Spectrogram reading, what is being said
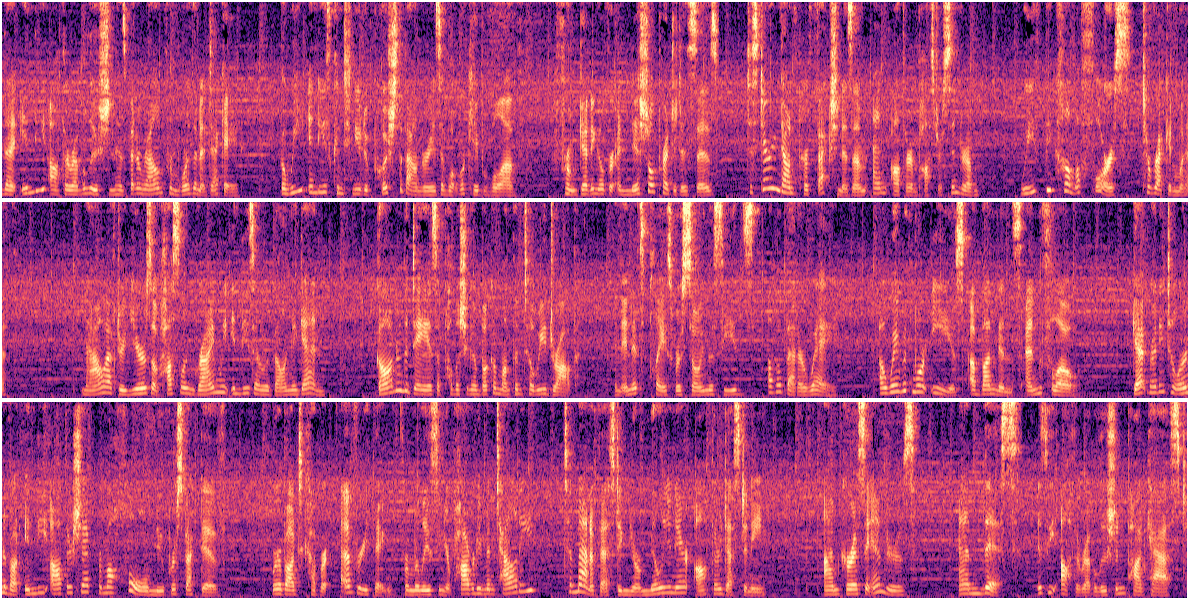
The indie author revolution has been around for more than a decade, but we indies continue to push the boundaries of what we're capable of. From getting over initial prejudices to staring down perfectionism and author imposter syndrome, we've become a force to reckon with. Now, after years of hustle and grind, we indies are rebelling again. Gone are the days of publishing a book a month until we drop, and in its place, we're sowing the seeds of a better way. A way with more ease, abundance, and flow. Get ready to learn about indie authorship from a whole new perspective. We're about to cover everything from releasing your poverty mentality to manifesting your millionaire author destiny. I'm Carissa Andrews, and this is the Author Revolution Podcast.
